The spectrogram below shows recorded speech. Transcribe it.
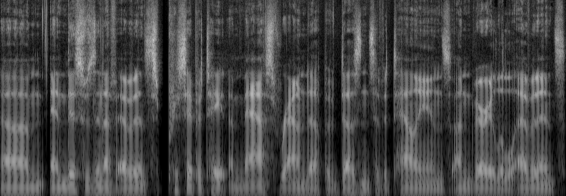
Um, and this was enough evidence to precipitate a mass roundup of dozens of Italians on very little evidence.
